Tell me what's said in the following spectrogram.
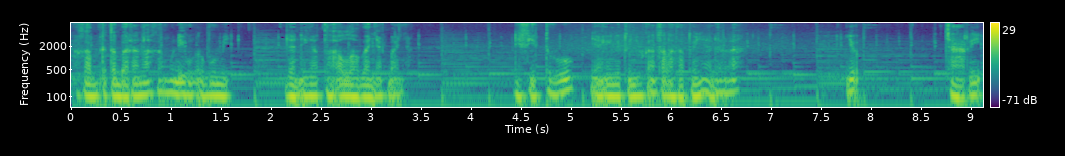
maka bertebaranlah kamu di muka bumi dan ingatlah Allah banyak-banyak. Di situ yang ini tunjukkan salah satunya adalah yuk cari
